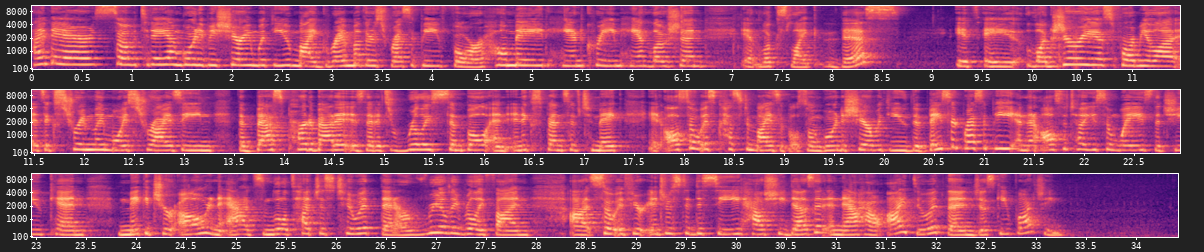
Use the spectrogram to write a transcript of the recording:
Hi there! So today I'm going to be sharing with you my grandmother's recipe for homemade hand cream, hand lotion. It looks like this. It's a luxurious formula. It's extremely moisturizing. The best part about it is that it's really simple and inexpensive to make. It also is customizable. So I'm going to share with you the basic recipe and then also tell you some ways that you can make it your own and add some little touches to it that are really, really fun. Uh, so if you're interested to see how she does it and now how I do it, then just keep watching.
